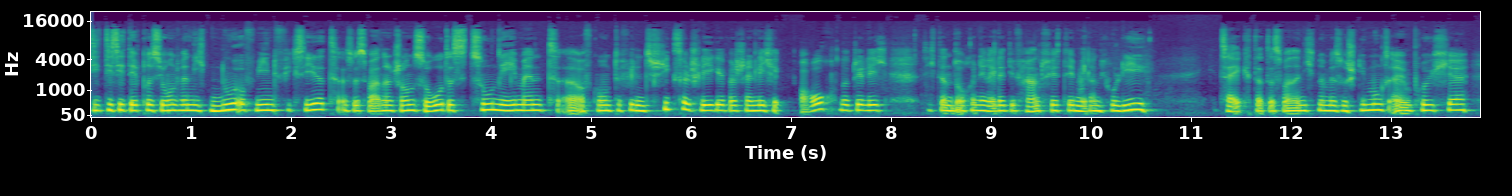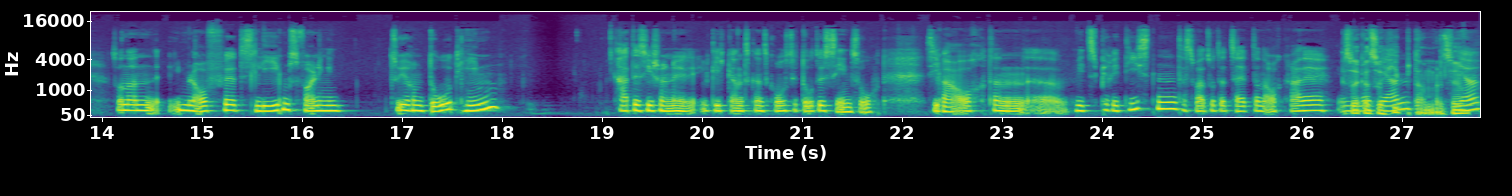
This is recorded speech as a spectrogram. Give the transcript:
die, diese Depression war nicht nur auf Wien fixiert. Also es war dann schon so, dass zunehmend äh, aufgrund der vielen Schicksalsschläge wahrscheinlich auch natürlich sich dann doch eine relativ handfeste Melancholie gezeigt hat. Das waren nicht nur mehr so Stimmungseinbrüche, sondern im Laufe des Lebens, vor allen Dingen zu ihrem Tod hin, hatte sie schon eine wirklich ganz, ganz große Todessehnsucht. Sie war auch dann äh, mit Spiritisten, das war zu der Zeit dann auch gerade Das war ganz so hip damals, ja. ja.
